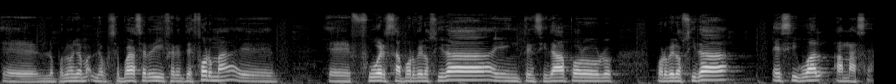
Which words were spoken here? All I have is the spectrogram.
eh, lo podemos se puede hacer de diferentes formas, eh, fuerza por velocidad, intensidad por, por velocidad, es igual a masa,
